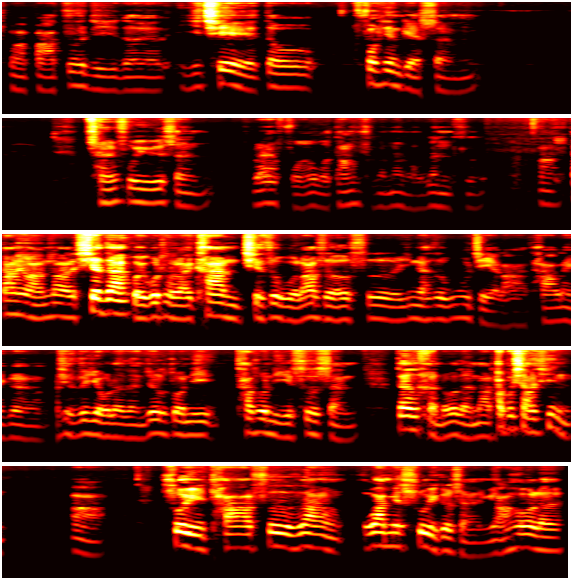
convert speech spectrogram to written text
是吧？把自己的一切都奉献给神，臣服于神，不太符合我当时的那种认知啊。当然了，现在回过头来看，其实我那时候是应该是误解了他那个。其实有的人就是说你，他说你是神，但是很多人呢，他不相信啊，所以他是让外面树一个神，然后呢，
